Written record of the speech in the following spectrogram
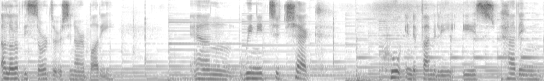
a lot of disorders in our body. And we need to check who in the family is having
